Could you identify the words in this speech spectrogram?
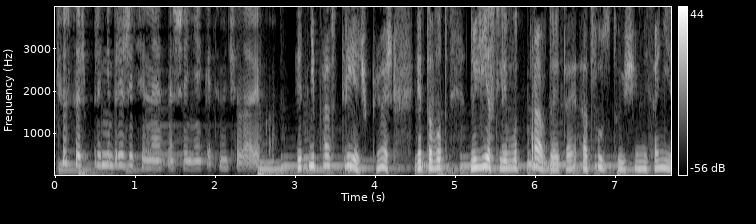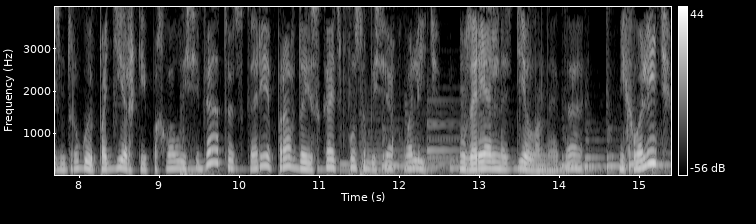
чувствуешь пренебрежительное отношение к этому человеку. Это не про встречу, понимаешь? Это вот, ну если вот правда это отсутствующий механизм другой поддержки и похвалы себя, то это скорее правда искать способы себя хвалить. Ну за реально сделанное, да. Не хвалить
